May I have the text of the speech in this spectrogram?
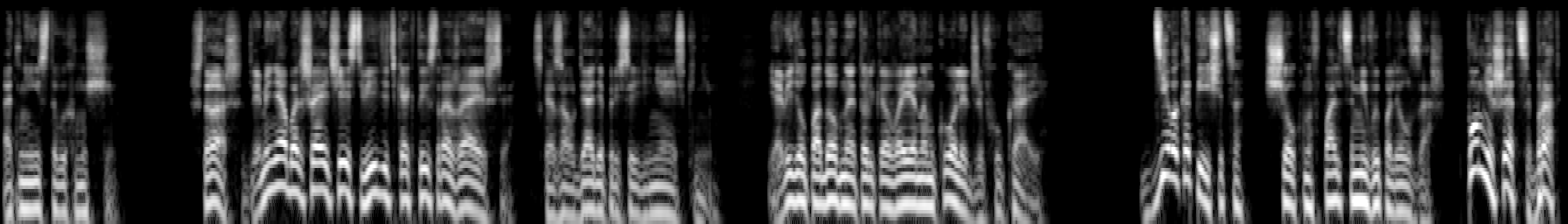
от неистовых мужчин. «Что ж, для меня большая честь видеть, как ты сражаешься», — сказал дядя, присоединяясь к ним. «Я видел подобное только в военном колледже в Хукае». «Дева-копейщица», — щелкнув пальцами, выпалил Заш. «Помнишь, Эдце, брат?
